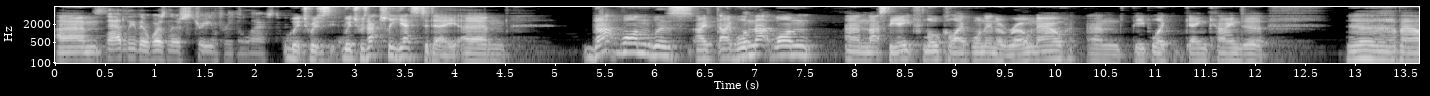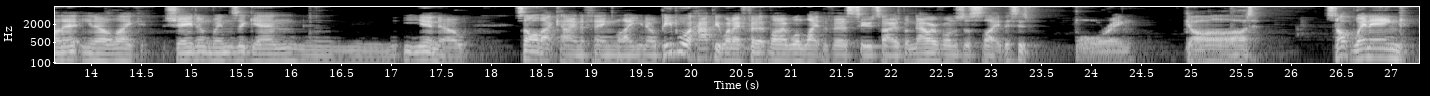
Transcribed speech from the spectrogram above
Um, Sadly, there was no stream for the last one. which was which was actually yesterday. Um, that one was I, I won that one, and that's the eighth local I've won in a row now, and people are getting kind of uh, about it. You know, like Shaden wins again. You know, it's all that kind of thing. Like you know, people were happy when I first, when I won like the first two times, but now everyone's just like, this is boring. God, stop winning.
